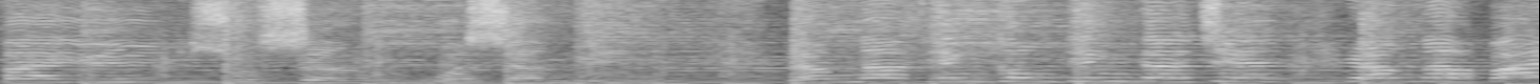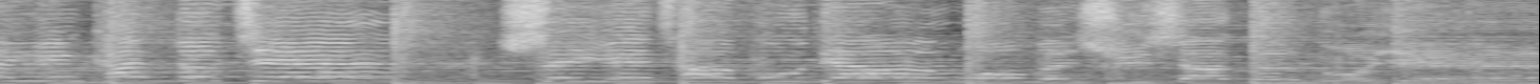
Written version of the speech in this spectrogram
白云说声我想你。让那天空听得见，让那白云看得见，谁也擦不掉我们许下的诺言。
